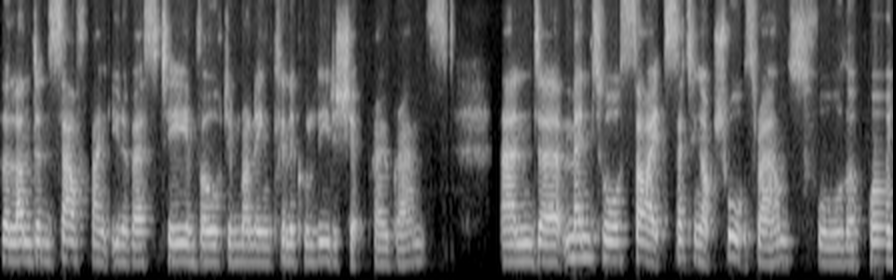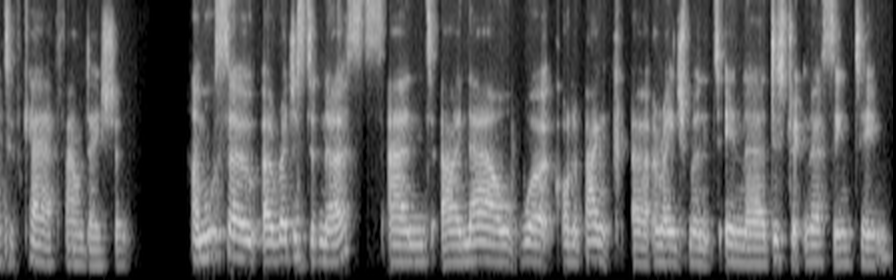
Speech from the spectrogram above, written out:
the London South Bank University, involved in running clinical leadership programs and uh, mentor sites setting up Schwartz rounds for the Point of Care Foundation. I'm also a registered nurse, and I now work on a bank uh, arrangement in a district nursing team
